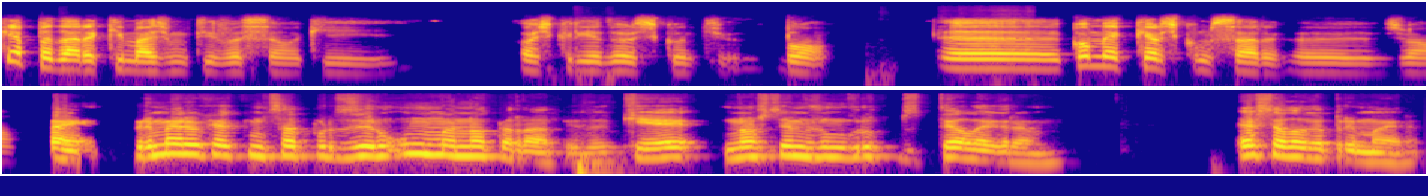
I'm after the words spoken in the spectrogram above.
que é para dar aqui mais motivação aqui aos criadores de conteúdo. Bom, uh, como é que queres começar, uh, João? Bem, primeiro eu quero começar por dizer uma nota rápida, que é, nós temos um grupo de Telegram. Esta é logo a primeira.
